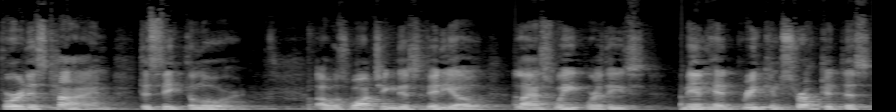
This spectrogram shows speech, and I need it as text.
for it is time to seek the Lord. I was watching this video last week where these men had reconstructed this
